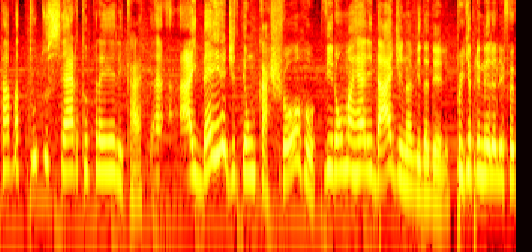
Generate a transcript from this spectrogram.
tava tudo certo para ele, cara. A, a, ideia de ter um cachorro virou uma realidade na vida dele. Porque primeiro ele foi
